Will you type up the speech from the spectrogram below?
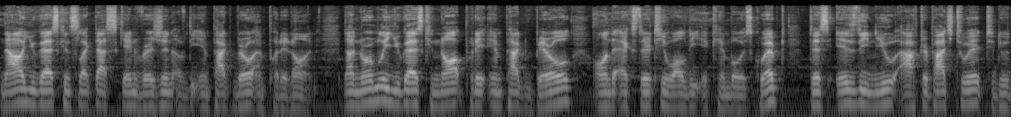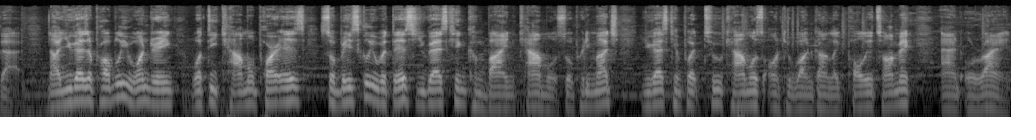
now you guys can select that skin version of the impact barrel and put it on. Now normally you guys cannot put an impact barrel on the X13 while the Akimbo is equipped. This is the new after patch to it to do that. Now you guys are probably wondering what the camo part is. So basically with this, you guys can combine camos. So pretty much you guys can put two camos onto one gun like Polyatomic and Orion.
